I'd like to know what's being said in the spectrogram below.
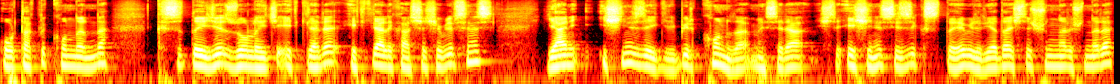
ortaklık konularında kısıtlayıcı, zorlayıcı etkilere etkilerle karşılaşabilirsiniz. Yani işinizle ilgili bir konuda mesela işte eşiniz sizi kısıtlayabilir ya da işte şunlara şunlara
